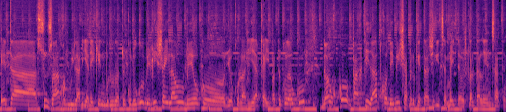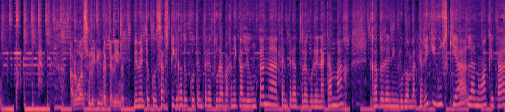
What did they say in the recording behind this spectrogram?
Eta Zuza, rugbilariarekin bururatuko dugu, berri sailau behoko jokolariak aipatuko dauku, gaurko partida pro debi xapelketa segitzen baita euskal taleen zaten. Aroa, zulekin, Katalina. Mementuko zazpi gradoko temperatura barnek alde untan, temperatura gorenak amak, gradoren inguruan bakarrik iguzkia, lanoak eta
